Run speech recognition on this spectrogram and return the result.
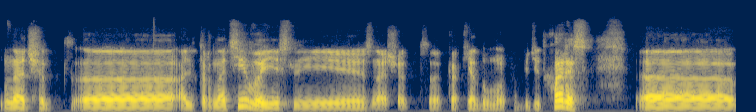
Значит, э, альтернатива, если, значит, как я думаю, победит Харрис, э,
